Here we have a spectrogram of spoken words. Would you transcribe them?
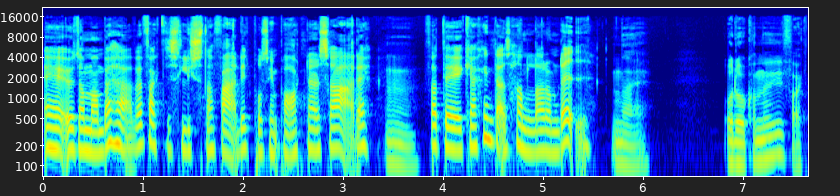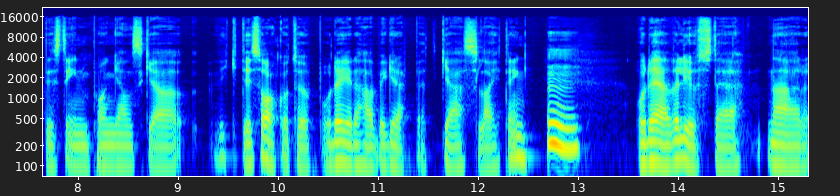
Eh, utan man behöver faktiskt lyssna färdigt på sin partner, så är det. mm, För att det kanske inte ens handlar om dig. nej. Och då kommer vi faktiskt in på en ganska viktig sak att ta upp och det är det här begreppet gaslighting. Mm. Och det är väl just det när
